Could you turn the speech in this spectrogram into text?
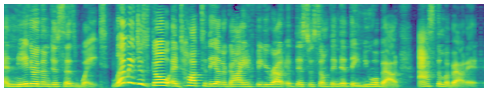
And neither of them just says, wait, let me just go and talk to the other guy and figure out if this was something that they knew about. Ask them about it,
